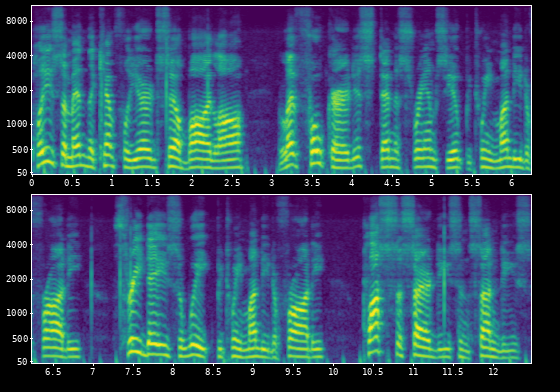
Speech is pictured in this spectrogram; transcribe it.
Please amend the Kentville Yard Sale bylaw and let folk artist Dennis Ramsay out between Monday to Friday, three days a week between Monday to Friday, plus the Saturdays and Sundays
